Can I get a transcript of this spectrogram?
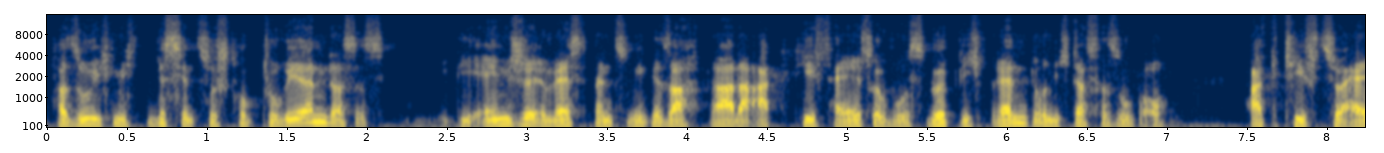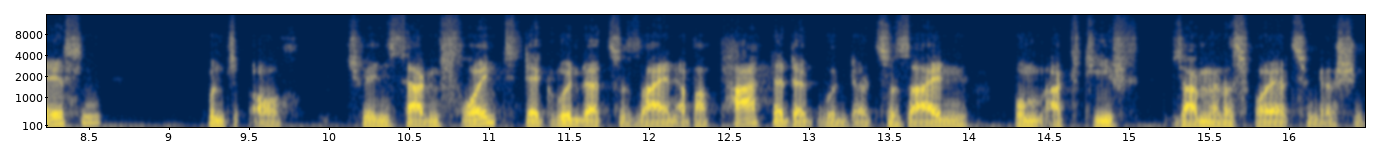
versuche ich mich ein bisschen zu strukturieren, dass es die Angel Investments, wie gesagt, gerade aktiv helfe, wo es wirklich brennt und ich da versuche auch aktiv zu helfen und auch, ich will nicht sagen Freund der Gründer zu sein, aber Partner der Gründer zu sein, um aktiv, sagen wir, das Feuer zu löschen.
